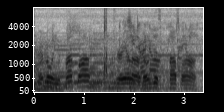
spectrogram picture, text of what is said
Remember when you pop off, trail off. Don't just pop off.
